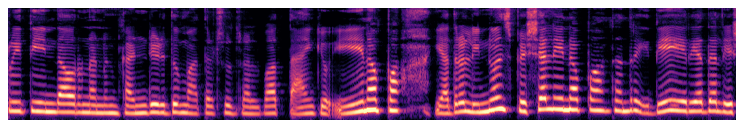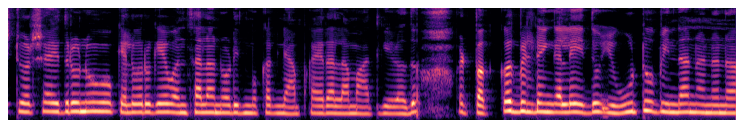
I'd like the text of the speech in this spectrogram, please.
ಪ್ರೀತಿಯಿಂದ ಅವರು ನನ್ನನ್ನು ಕಂಡಿಡಿದು ಮಾತಾಡ್ಸಿದ್ರಲ್ವಾ? ಥ್ಯಾಂಕ್ ಯು. ಏನಪ್ಪ ಅದರಲ್ಲಿ ಇನ್ನೊಂದು ಸ್ಪೆಷಲ್ ಏನಪ್ಪ ಅಂತಂದರೆ, ಇದೇ ಏರಿಯಾದಲ್ಲಿ ಎಷ್ಟು ವರ್ಷ ಇದ್ರೂ ಕೆಲವರಿಗೆ ಒಂದು ಸಲ ನೋಡಿದ ಮುಖ ಜ್ಞಾಪಕ ಇರಲ್ಲ ಮಾತುಗೇಳೋದು. ಬಟ್ ಪಕ್ಕದ ಬಿಲ್ಡಿಂಗಲ್ಲೇ ಇದ್ದು ಯೂಟ್ಯೂಬಿಂದ ನನ್ನನ್ನು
